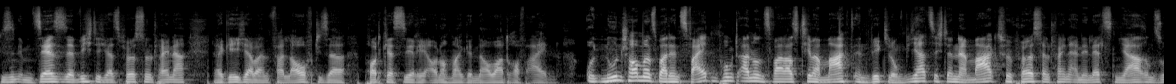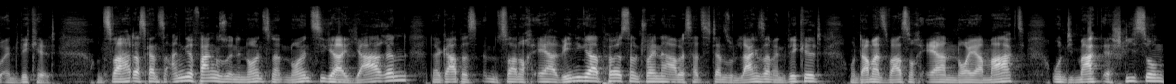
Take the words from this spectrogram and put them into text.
die sind eben sehr, sehr wichtig als Personal Trainer. Da gehe ich aber im Verlauf dieser Podcast-Serie auch nochmal genauer drauf ein. Und nun schauen wir uns mal den zweiten Punkt an, und zwar das Thema Marktentwicklung. Wie hat sich denn der Markt für Personal Trainer in den letzten Jahren so entwickelt? Und zwar hat das Ganze angefangen so in den 1990er Jahren. Da gab es zwar noch eher weniger Personal Trainer, aber es hat sich dann so langsam entwickelt. Und damals war es noch eher ein neuer Markt. Und die Markterschließung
